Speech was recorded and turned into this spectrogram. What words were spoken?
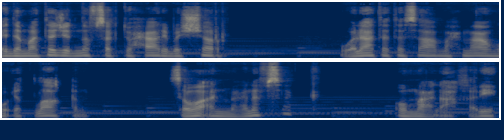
عندما تجد نفسك تحارب الشر ولا تتسامح معه إطلاقا سواء مع نفسك أو مع الآخرين.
